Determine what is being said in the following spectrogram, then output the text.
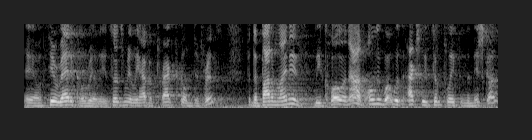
you know, theoretical, really. It doesn't really have a practical difference. But the bottom line is, we call an av only what was actually took place in the Mishkan,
